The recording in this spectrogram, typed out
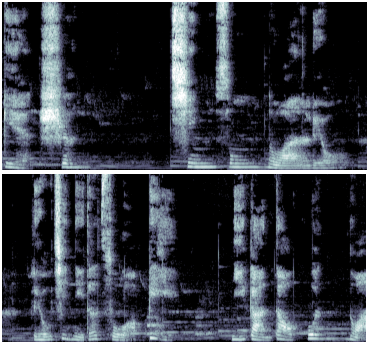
变深，轻松暖流流进你的左臂，你感到温暖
